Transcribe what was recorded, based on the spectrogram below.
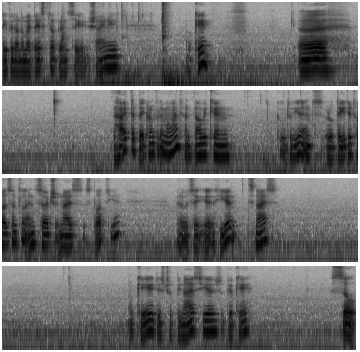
save it under my desktop and say shiny. Okay. Uh, hide the background for the moment and now we can go to here and rotate it horizontal and search a nice spot here and I would say yeah, here it's nice okay this should be nice here should be okay so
